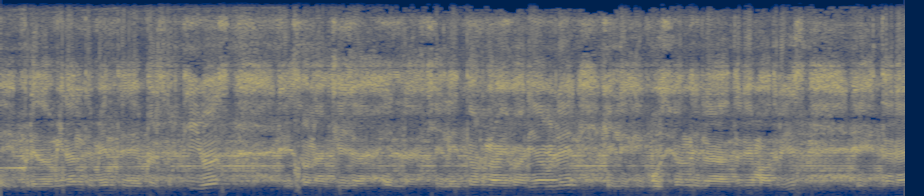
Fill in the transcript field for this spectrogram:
eh, predominantemente perceptivas, que son aquellas en las que el entorno es variable y la ejecución de la tarea motriz estará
